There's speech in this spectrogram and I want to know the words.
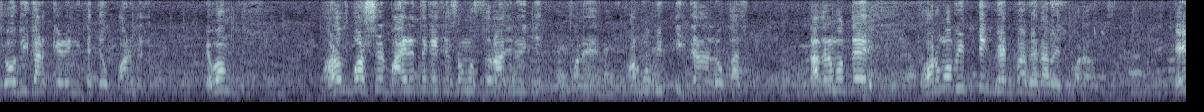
সে অধিকার কেড়ে নিতে কেউ পারবে না। এবং ভারতবর্ষের বাইরে থেকে যে সমস্ত রাজনৈতিক মানে ধর্মভিত্তিক যারা লোক আসে তাদের মধ্যে ধর্মভিত্তিক ভেদ বা ভেদাভেদ করা হচ্ছে এই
